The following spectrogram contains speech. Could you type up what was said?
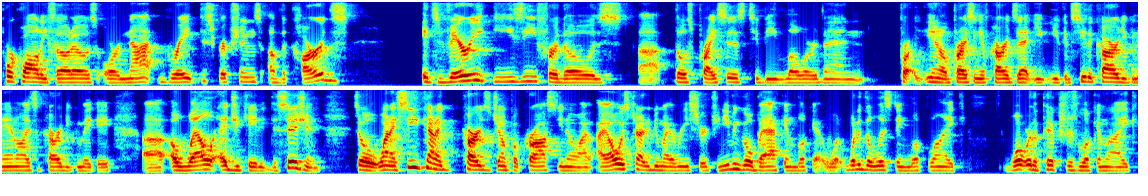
poor quality photos or not great descriptions of the cards, it's very easy for those uh, those prices to be lower than you know pricing of cards that you, you can see the card you can analyze the card you can make a uh, a well educated decision. So when i see kind of cards jump across you know I, I, always try to do my research and even go back and look at what, what did the listing look like? What were the pictures looking like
